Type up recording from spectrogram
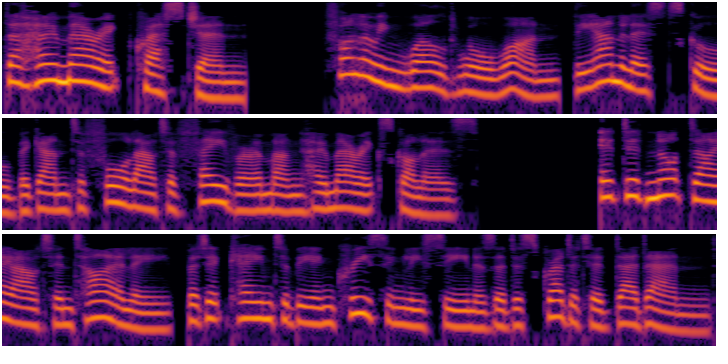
the Homeric question. Following World War I, the analyst school began to fall out of favor among Homeric scholars. It did not die out entirely, but it came to be increasingly seen as a discredited dead end.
